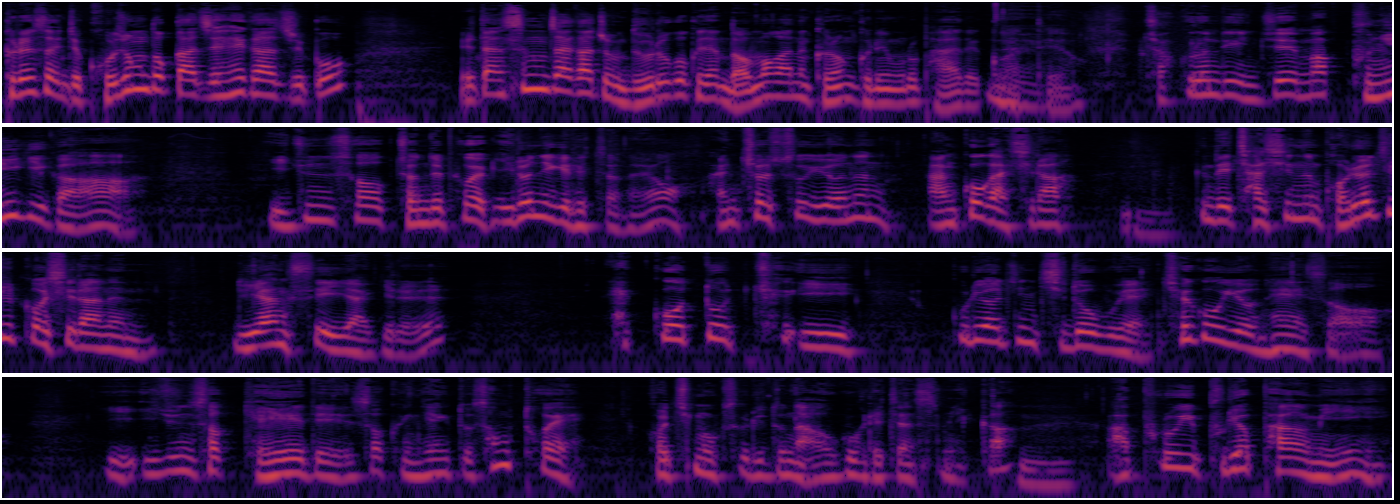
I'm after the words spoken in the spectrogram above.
그래서 이제 그 정도까지 해가지고 일단 승자가 좀 누르고 그냥 넘어가는 그런 그림으로 봐야 될것 네. 같아요. 자, 그런데 이제 막 분위기가 이준석 전 대표가 이런 얘기를 했잖아요. 안철수 의원은 안고 가시라. 근데 자신은 버려질 것이라는 뉘앙스의 이야기를 했고 또 이 꾸려진 지도부의 최고위원회에서 이 이준석 개에 대해서 굉장히 또 성토에 거친 목소리도 나오고 그랬지 않습니까? 음. 앞으로 이 불협화음이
